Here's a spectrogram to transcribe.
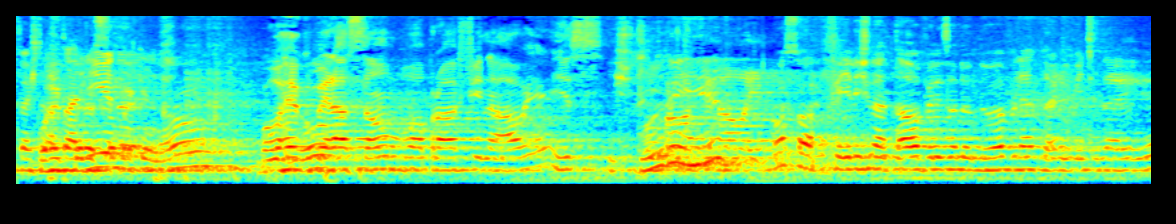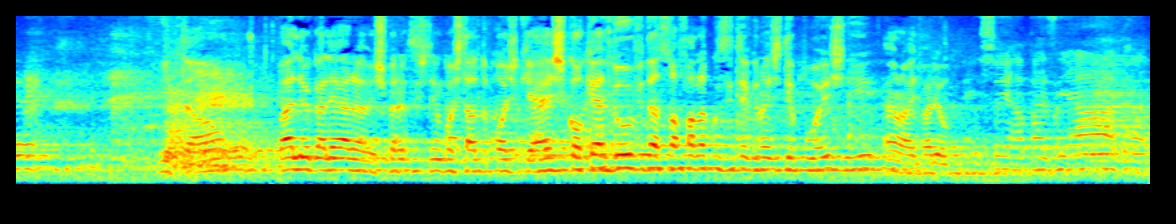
festa Boa recuperação natalina. pra quem não. Boa recuperação, boa prova final e é isso. Estuda aí. Final aí. Olha só. Feliz Natal, Feliz Ano Novo, né? 2020 daí. Então, valeu galera. Espero que vocês tenham gostado do podcast. Qualquer dúvida, só fala com os integrantes depois e é nóis, valeu. É isso aí, rapaziada.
